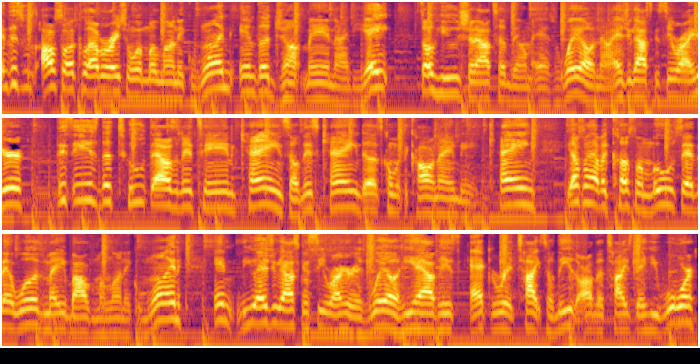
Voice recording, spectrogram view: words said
And this was also a collaboration with Melonic One in the Jumpman 98. So huge shout out to them as well. Now, as you guys can see right here, this is the 2010 Kane. So this Kane does come with the call name being Kane. You also have a custom move set that was made by Melonic One, and you, as you guys can see right here as well, he have his accurate tights. So these are the tights that he wore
